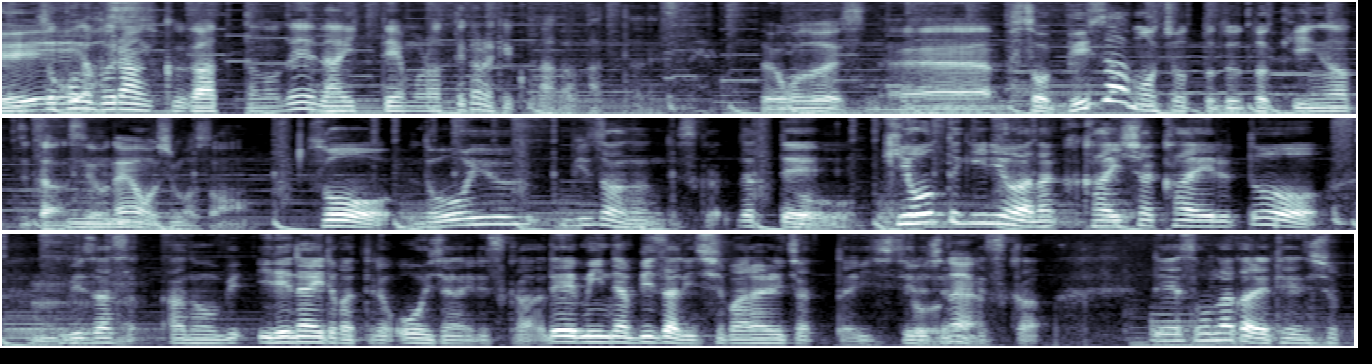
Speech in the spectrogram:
えそこのブランククがあったので内定もらってから結構長かったということですね。そうビザもちょっとずっと気になってたんですよね、うん。大島さん。そう。どういうビザなんですか？だって基本的にはなんか会社変えるとうん。ビザさあのビ入れないとかっていうの多いじゃないですか。でみんなビザに縛られちゃったりしてるじゃないですか。でその中で転職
